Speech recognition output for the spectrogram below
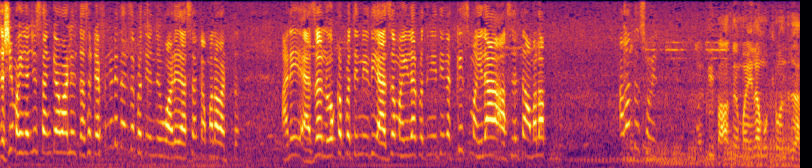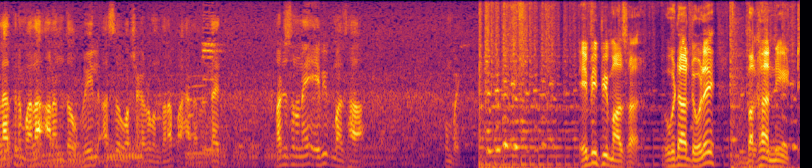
जशी महिलांची संख्या वाढेल तसं डेफिनेटली त्यांचं प्रतिनिधी वाढेल असं का मला वाटतं. आणि ॲज अ लोकप्रतिनिधी ॲज अ महिला प्रतिनिधी नक्कीच महिला असेल तर आम्हाला आनंदच होईल मी पाहते महिला मुख्यमंत्री झाला तर मला आनंद होईल असं वर्षाकडे म्हणताना पाहायला मिळत आहेत. राजू सोनवणे एबी माझा मुंबई. एबीपी माझा उघडा डोळे बघा नीट.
